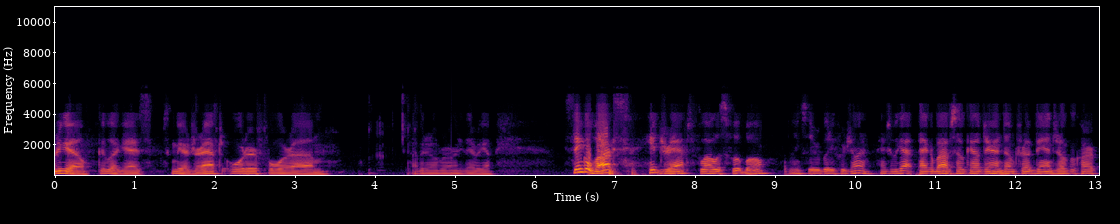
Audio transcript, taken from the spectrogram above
we go. Good luck, guys. It's going to be our draft order for, um, it over already? There we go. Single box, hit draft, flawless football. Thanks everybody for joining. What we got. Packer Bob, SoCal Darren, Dump Truck Dan, Jungle Carp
